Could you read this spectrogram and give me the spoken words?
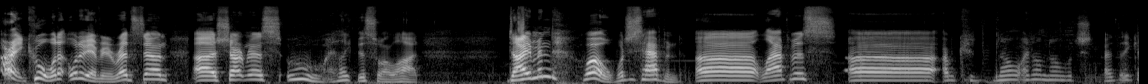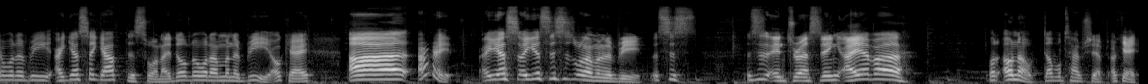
Alright, cool. What, what do we have here? Redstone, uh, sharpness. Ooh, I like this one a lot. Diamond? Whoa, what just happened? Uh, lapis? Uh, I'm, no, I don't know which, I think I want to be, I guess I got this one. I don't know what I'm gonna be. Okay. Uh, alright. I guess, I guess this is what I'm gonna be. This is... This is interesting. I have a... What? Oh no, double tap shift. Okay,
